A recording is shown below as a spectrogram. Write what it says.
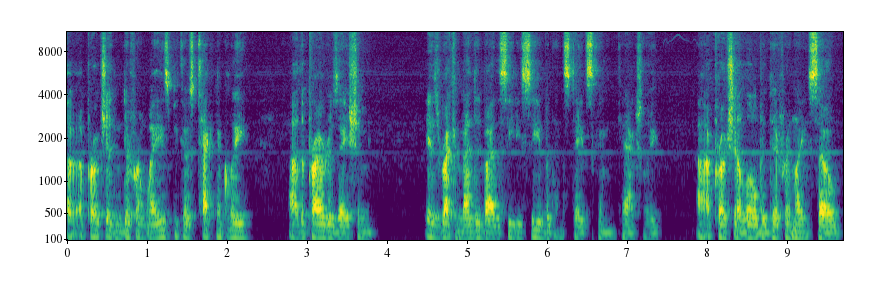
uh, approach it in different ways because technically, uh, the prioritization is recommended by the CDC, but then states can can actually uh, approach it a little bit differently. So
